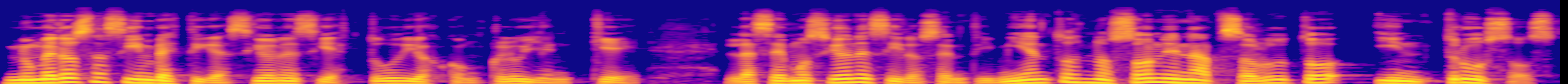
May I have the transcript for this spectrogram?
Numerosas investigaciones y estudios concluyen que las emociones y los sentimientos no son en absoluto intrusos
